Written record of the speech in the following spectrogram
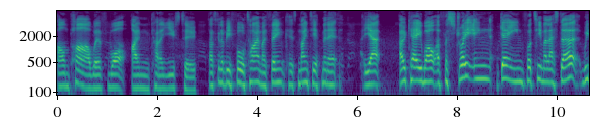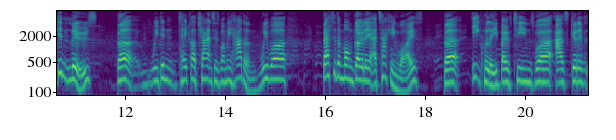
on par with what I'm kind of used to. That's going to be full time, I think. It's 90th minute. Yeah. Okay, well, a frustrating game for Timor-Leste. We didn't lose, but we didn't take our chances when we had them. We were better than Mongolia attacking wise, but equally, both teams were as good as,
